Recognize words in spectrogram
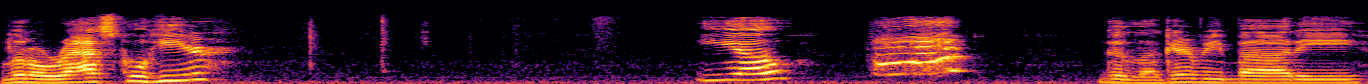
little rascal here. Yo. Good luck, everybody.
